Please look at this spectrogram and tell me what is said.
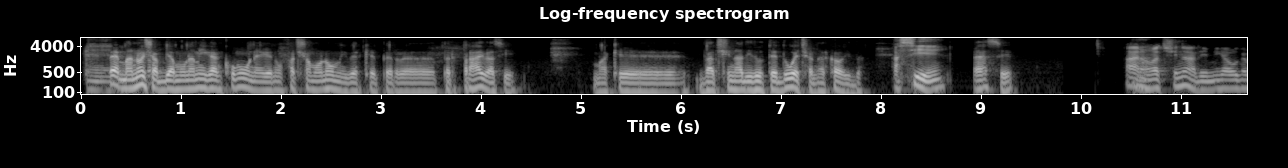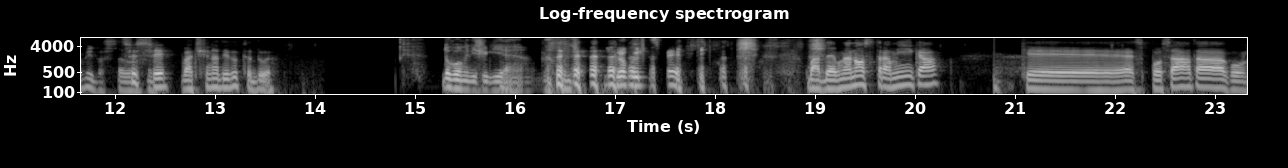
Eh, Beh, ma noi ci abbiamo un'amica in comune che non facciamo nomi perché per, per privacy, ma che vaccinati tutti e due c'hanno il Covid. Ah sì? Eh sì, Ah, erano Ah. vaccinati, mica avevo capito sta sì, cosa. sì, vaccinati tutti e due. Dopo mi dici chi è. Proprio. Guarda, è una nostra amica che è sposata con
